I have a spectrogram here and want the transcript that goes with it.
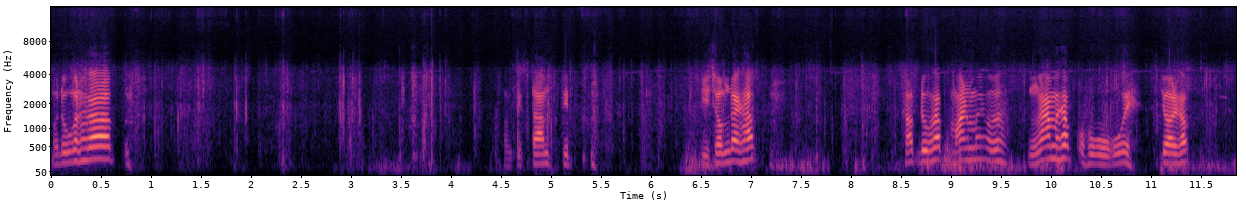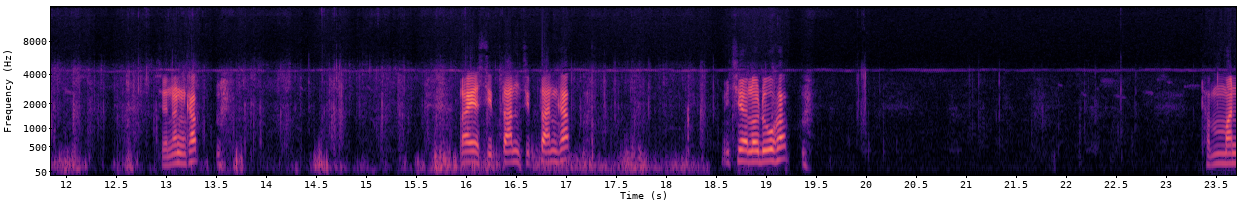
มาดูกันครับติดตามติดติชมได้ครับ ครับดูครับมันไหมเอองามไหมครับโอ้โหยอดครับเฉะนั้นครับไร่สิบตันสิบตันครับ ไม่เชื่อเราดูครับทำมัน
